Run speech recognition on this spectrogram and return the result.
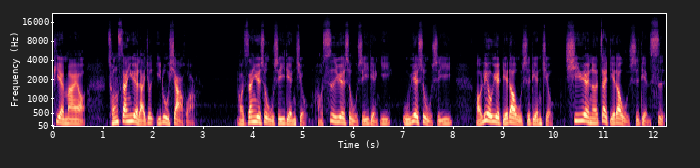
PMI 哦，从三月来就一路下滑，好，三月是五十一点九，好，四月是五十一点一。五月是五十一，好，六月跌到五十点九，七月呢再跌到五十点四，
